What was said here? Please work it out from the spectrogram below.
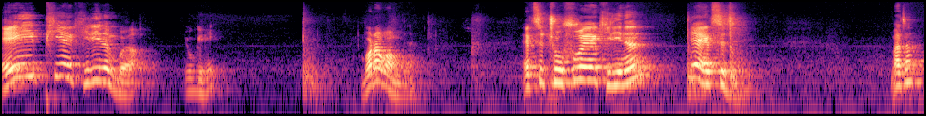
AP의 길이는 뭐야? 요 길이? 뭐라고 하면 돼? X초 후의 길이는 그냥 X지. 맞아?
